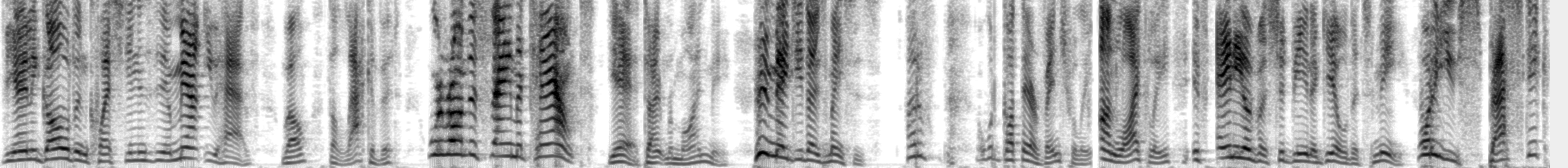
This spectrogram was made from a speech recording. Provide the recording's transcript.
The only golden question is the amount you have. Well, the lack of it. We're on the same account! Yeah, don't remind me. Who made you those maces? I'd have. I would have got there eventually. Unlikely. If any of us should be in a guild, it's me. What are you, spastic?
